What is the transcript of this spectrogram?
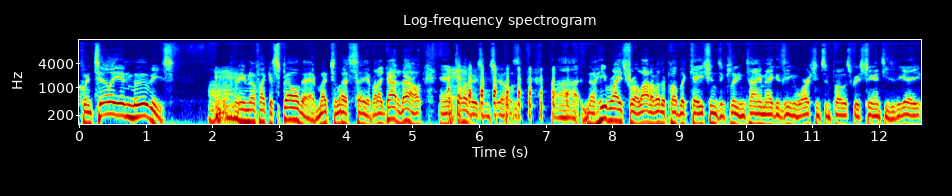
quintillion movies I don't even know if I could spell that, much less say it, but I got it out. And television shows. Uh, no, he writes for a lot of other publications, including Time Magazine, Washington Post, Christianity Today.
